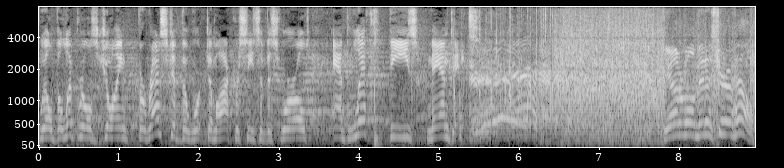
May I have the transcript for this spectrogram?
will the Liberals join the rest of the democracies of this world and lift these mandates? The Honourable Minister of Health.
